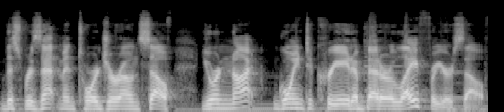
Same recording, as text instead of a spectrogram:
this resentment towards your own self, you're not going to create a better life for yourself.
